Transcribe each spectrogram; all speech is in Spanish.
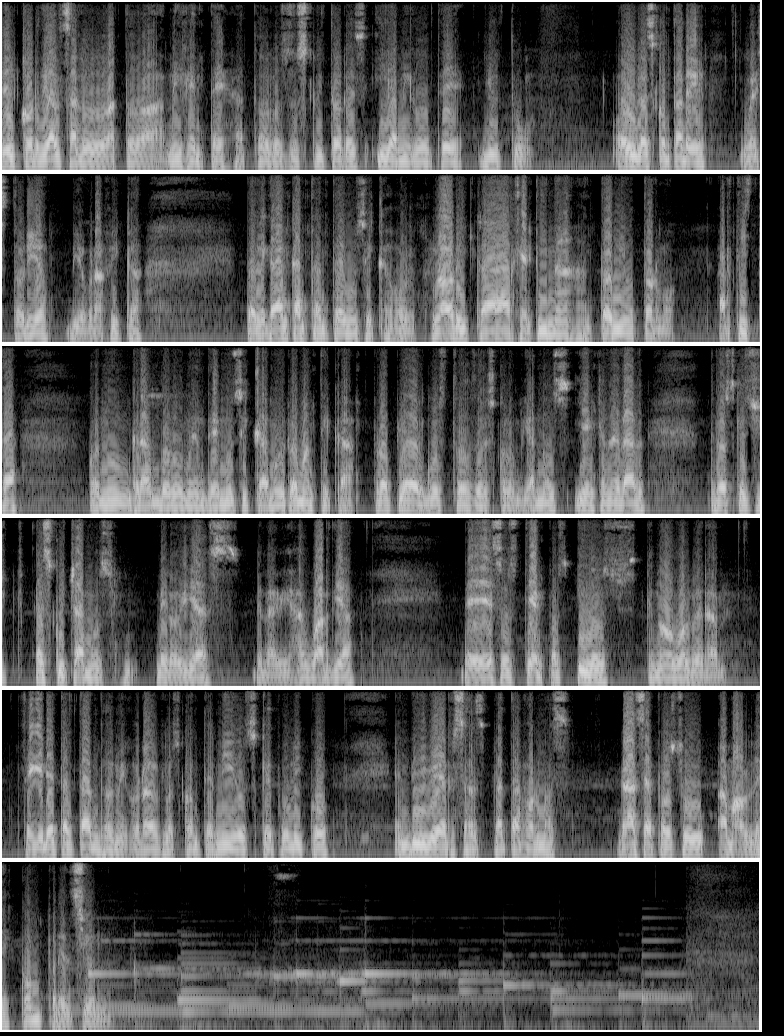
Mi cordial saludo a toda mi gente, a todos los suscriptores y amigos de YouTube. Hoy les contaré la historia biográfica del gran cantante de música folclórica argentina Antonio Tormo, artista con un gran volumen de música muy romántica, propia del gusto de los colombianos y en general de los que escuchamos melodías de la vieja guardia de esos tiempos y los que no volverán. Seguiré tratando de mejorar los contenidos que publico en diversas plataformas. Gracias por su amable comprensión.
